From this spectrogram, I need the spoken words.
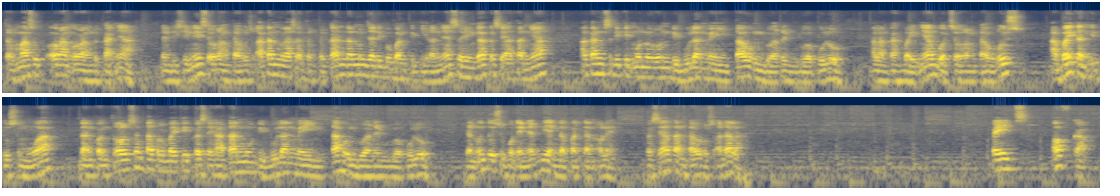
termasuk orang-orang dekatnya dan di sini seorang Taurus akan merasa tertekan dan menjadi beban pikirannya sehingga kesehatannya akan sedikit menurun di bulan Mei tahun 2020. Alangkah baiknya buat seorang Taurus, abaikan itu semua dan kontrol serta perbaiki kesehatanmu di bulan Mei tahun 2020. Dan untuk support energi yang dapatkan oleh kesehatan Taurus adalah Page of Cup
